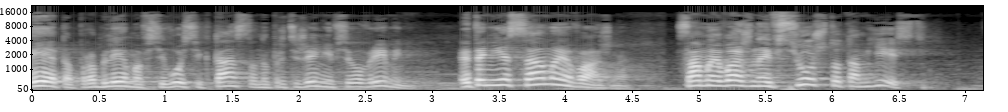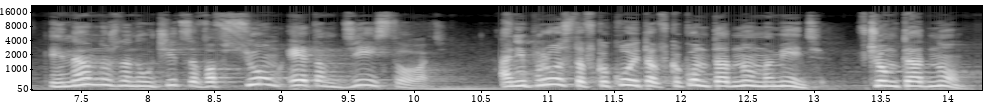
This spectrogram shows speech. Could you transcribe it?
Это проблема всего сектанства на протяжении всего времени. Это не самое важное. Самое важное все, что там есть. И нам нужно научиться во всем этом действовать, а не просто в, какой-то, в каком-то одном моменте, в чем-то одном.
